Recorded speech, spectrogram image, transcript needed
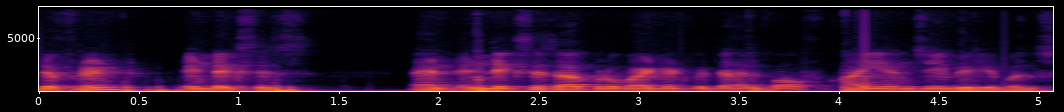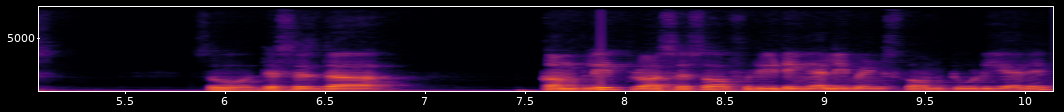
different indexes. And indexes are provided with the help of i and j variables. So this is the complete process of reading elements from 2d array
